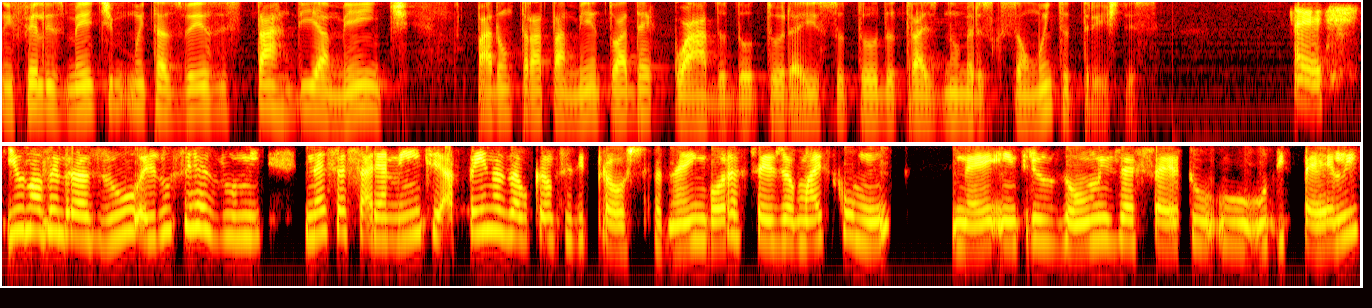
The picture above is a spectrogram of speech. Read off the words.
infelizmente, muitas vezes tardiamente, para um tratamento adequado, doutora. Isso tudo traz números que são muito tristes. É, e o Novembro Azul, ele não se resume necessariamente apenas ao câncer de próstata, né? Embora seja o mais comum, né, entre os homens, exceto o, o de pele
